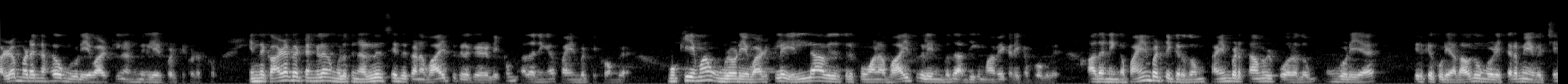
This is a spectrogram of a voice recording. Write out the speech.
பல மடங்காக உங்களுடைய வாழ்க்கையில் நன்மைகள் ஏற்படுத்தி கொடுக்கும். இந்த காலகட்டங்களில் உங்களுக்கு நல்லது செய்வதற்கான வாய்ப்புகள் கிடைக்கும். அதை நீங்க பயன்படுத்திக்கோங்க. முக்கியமா உங்களுடைய வாழ்க்கையில எல்லா விதத்திற்குமான வாய்ப்புகள் என்பது அதிகமாகவே கிடைக்க போகுது. அதை நீங்க பயன்படுத்திக்கிறதும் பயன்படுத்தாமல் போறதும் உங்களுடைய இருக்கக்கூடிய அதாவது உங்களுடைய திறமையை வச்சு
